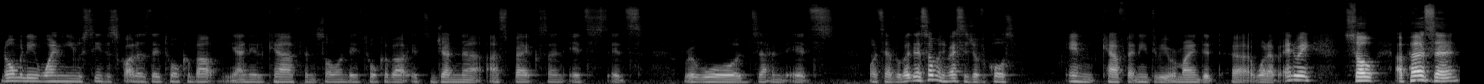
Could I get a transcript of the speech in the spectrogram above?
Normally, when you see the scholars, they talk about the Anil Kaf and so on, they talk about its Jannah aspects and its its rewards and its whatever. But there's so many messages, of course, in Kahf that need to be reminded, uh, whatever. Anyway, so a person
